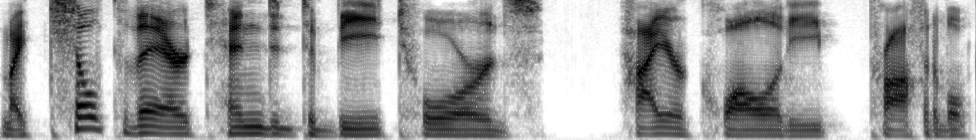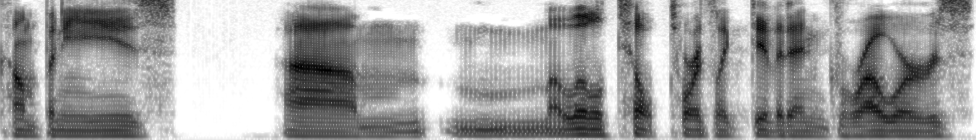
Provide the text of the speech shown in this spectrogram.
My tilt there tended to be towards higher quality, profitable companies, um, a little tilt towards like dividend growers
